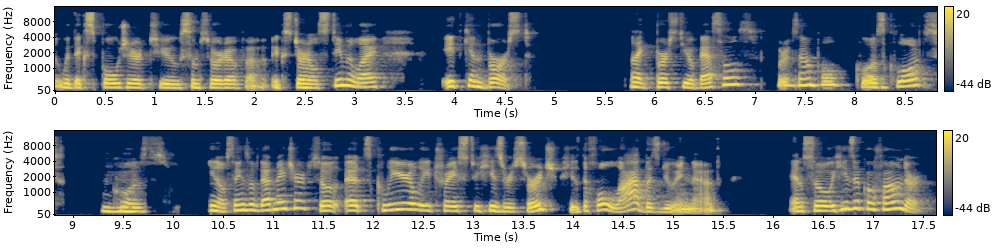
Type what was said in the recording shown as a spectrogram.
with exposure to some sort of uh, external stimuli, it can burst. Like burst your vessels, for example, cause clots, mm-hmm. cause you know things of that nature. So it's clearly traced to his research. the whole lab is doing that, and so he's a co-founder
